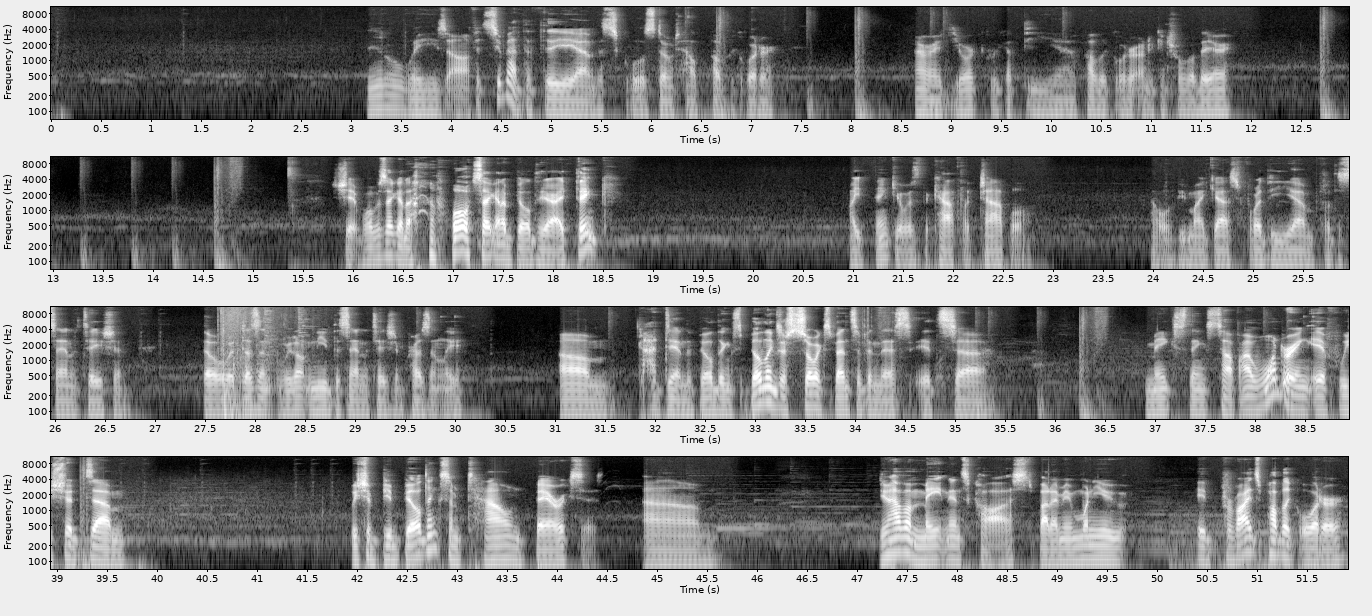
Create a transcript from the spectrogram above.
Little ways off. It's too bad that the uh, the schools don't help public order. All right, York, we got the uh, public order under control there. Shit, what was I gonna what was I gonna build here? I think I think it was the Catholic chapel. That would be my guess for the um, for the sanitation. Though it doesn't we don't need the sanitation presently. Um God damn the buildings buildings are so expensive in this. It's uh makes things tough. I'm wondering if we should um we should be building some town barracks. Um you have a maintenance cost, but I mean, when you... It provides public order,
